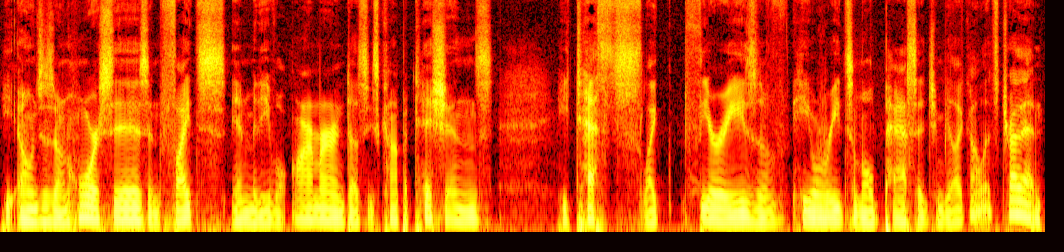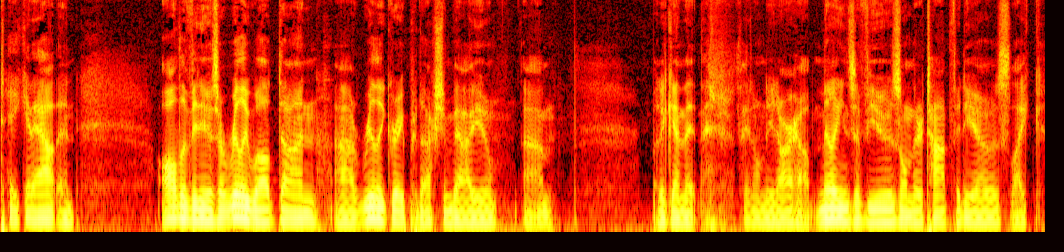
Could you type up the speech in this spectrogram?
He owns his own horses and fights in medieval armor and does these competitions. He tests like theories of he will read some old passage and be like, "Oh, let's try that and take it out." And all the videos are really well done, uh, really great production value. Um, but again, they they don't need our help. Millions of views on their top videos. Like,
